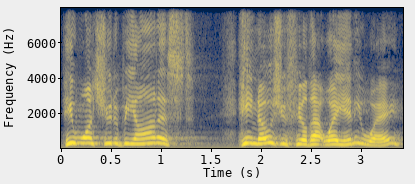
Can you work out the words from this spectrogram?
He wants you to be honest. He knows you feel that way anyway.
